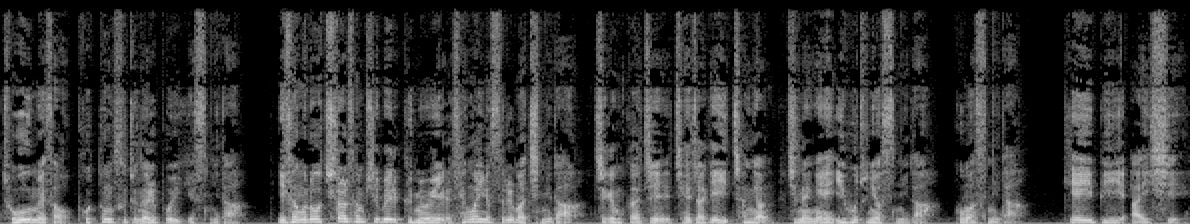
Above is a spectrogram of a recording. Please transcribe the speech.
좋음에서 보통 수준을 보이겠습니다. 이상으로 7월 30일 금요일 생활 뉴스를 마칩니다. 지금까지 제작의 이창현, 진행의 이호준이었습니다. 고맙습니다. KBIC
